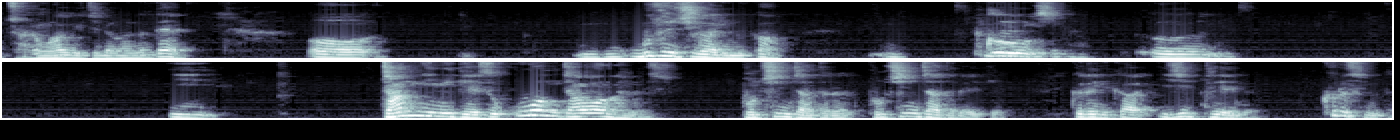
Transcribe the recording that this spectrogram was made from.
조용하게 지나가는데, 어, 무슨 시간입니까? 그 그, 시간. 어, 이 장님이 돼서 우왕좌왕하는 시- 불신자들은 불신자들에게 그러니까 이집트에는 그렇습니다.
